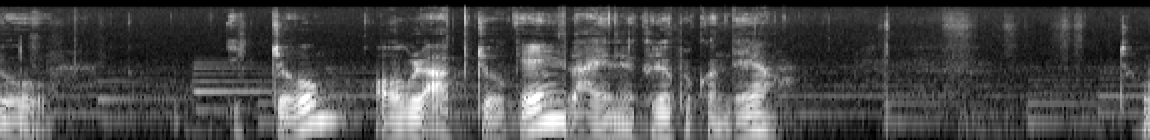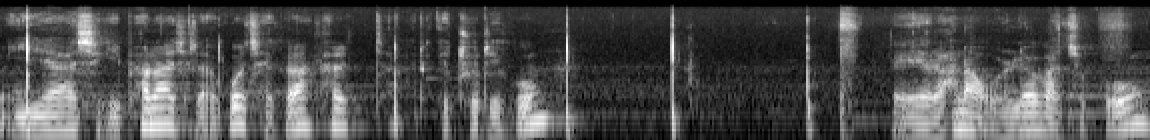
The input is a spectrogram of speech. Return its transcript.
요 이쪽 얼굴 앞쪽에 라인을 그려볼 건데요. 조금 이해하시기 편하시라고 제가 살짝 이렇게 줄이고 layer를 하나 올려가지고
